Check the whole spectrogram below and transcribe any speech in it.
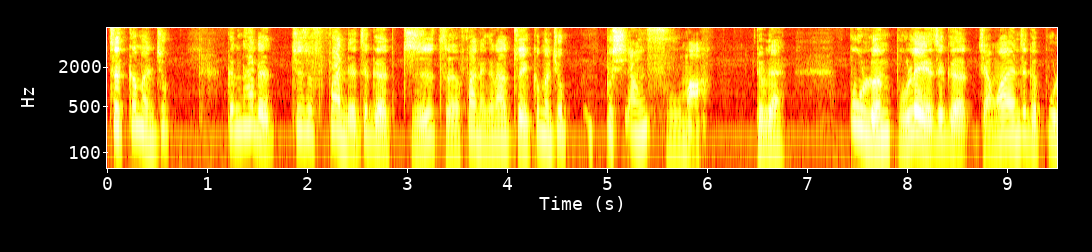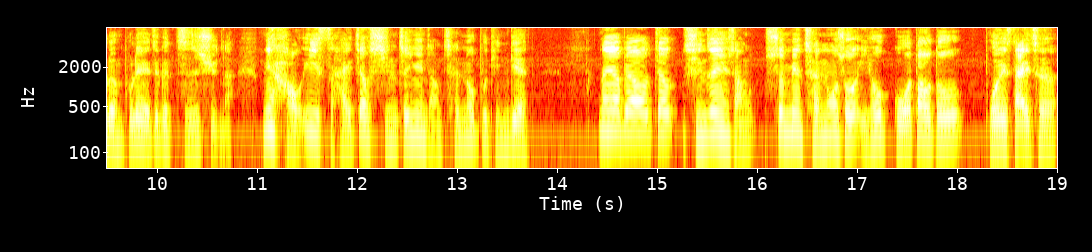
这根本就跟他的就是犯的这个职责，犯的跟他罪根本就不相符嘛，对不对？不伦不类的这个蒋万安这个不伦不类的这个质询呢，你好意思还叫行政院长承诺不停电？那要不要叫行政院长顺便承诺说以后国道都不会塞车，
